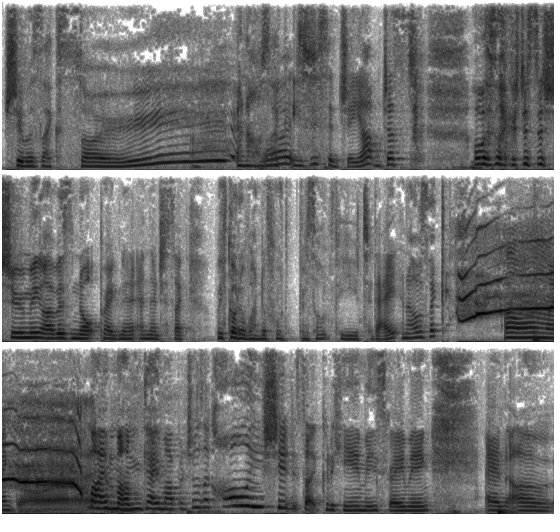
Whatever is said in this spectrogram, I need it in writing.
she was like so and I was What? like is this a G up just I was like just assuming I was not pregnant and then she's like we've got a wonderful result for you today and I was like Oh my god. my mum came up and she was like holy shit it's like could hear me screaming and um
